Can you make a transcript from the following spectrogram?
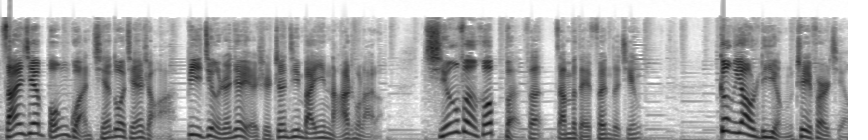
咱先甭管钱多钱少啊，毕竟人家也是真金白银拿出来了。情分和本分，咱们得分得清，更要领这份情。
